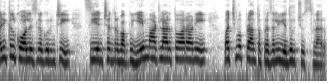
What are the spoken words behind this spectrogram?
మెడికల్ కాలేజీల గురించి సీఎం చంద్రబాబు ఏం మాట్లాడతారో అని పశ్చిమ ప్రాంత ప్రజలు ఎదురు చూస్తున్నారు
